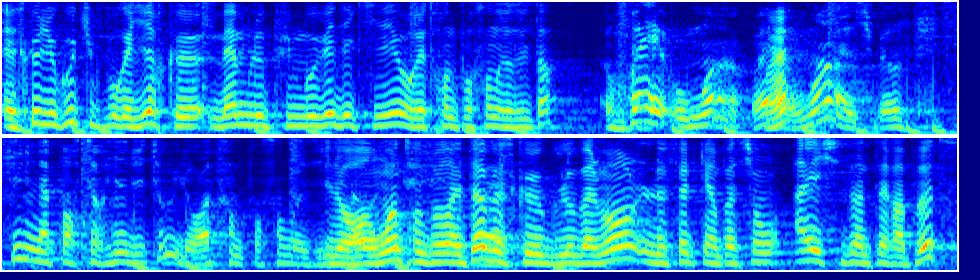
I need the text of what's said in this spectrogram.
Est-ce que du coup, tu pourrais dire que même le plus mauvais des kinés aurait 30% de résultats? Ouais, au moins. Ouais, Ouais. au moins. je pense. S'il n'apporte rien du tout, il aura 30% de résultats. Il aura au moins 30% de résultats Ouais. parce que globalement, le fait qu'un patient aille chez un thérapeute,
